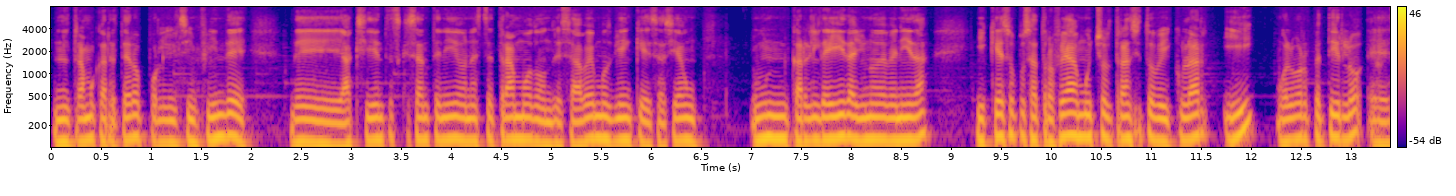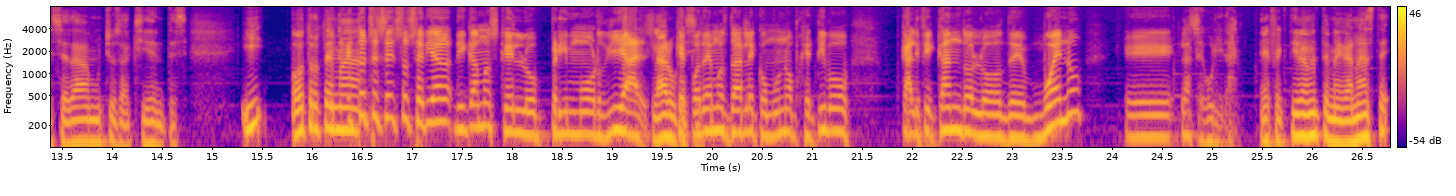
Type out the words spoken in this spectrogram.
en el tramo carretero por el sinfín de, de accidentes que se han tenido en este tramo donde sabemos bien que se hacía un, un carril de ida y uno de venida y que eso pues atrofia mucho el tránsito vehicular y vuelvo a repetirlo, eh, se da muchos accidentes. Y otro tema. Entonces, eso sería, digamos que lo primordial claro que, podemos darle como un objetivo, calificándolo de bueno, eh, la seguridad. Efectivamente, me ganaste.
